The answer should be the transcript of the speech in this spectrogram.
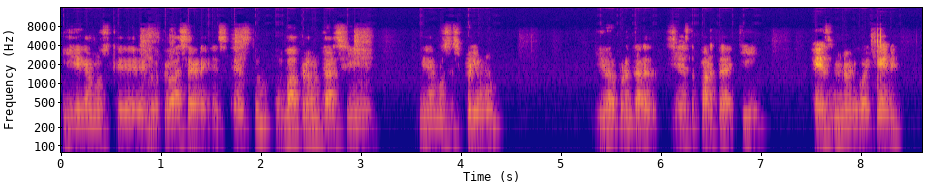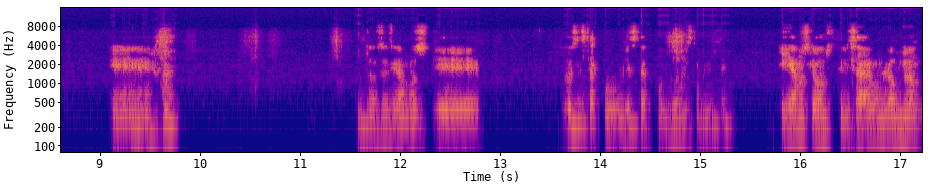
Y digamos que lo que va a hacer es esto. Va a preguntar si, digamos, es primo. Y va a preguntar si esta parte de aquí es menor o igual que n. Eh, entonces, digamos que, pues está cool, está cool, honestamente. Y digamos que vamos a utilizar un long long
